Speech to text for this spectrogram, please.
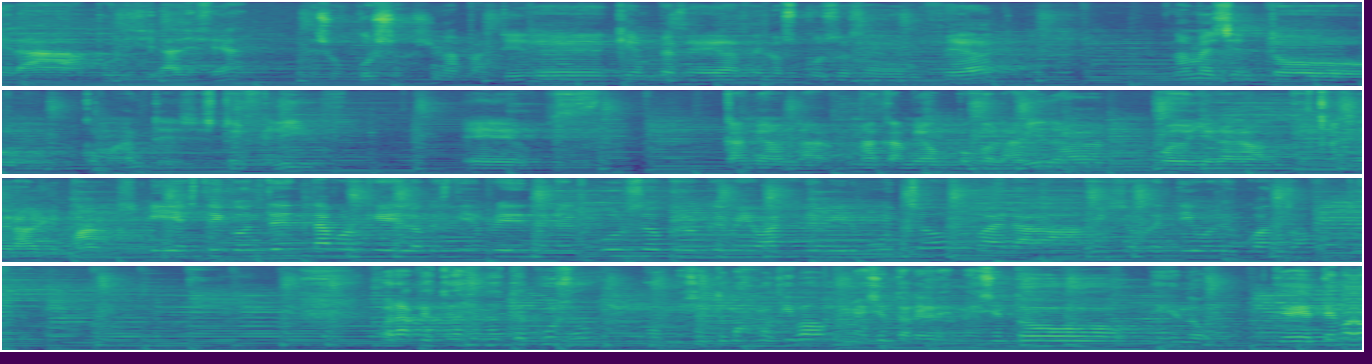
y era publicidad de CEA, de sus cursos. A partir de que empecé a hacer los cursos en CEA, no me siento como antes, estoy feliz. Eh, me ha cambiado un poco la vida, puedo llegar a, ser alguien más. Y estoy contenta porque lo que estoy aprendiendo en el curso creo que me va a servir mucho para mis objetivos en cuanto a futuro. Ahora que estoy haciendo este curso, pues me siento más motivado, me siento alegre, me siento diciendo que tengo,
